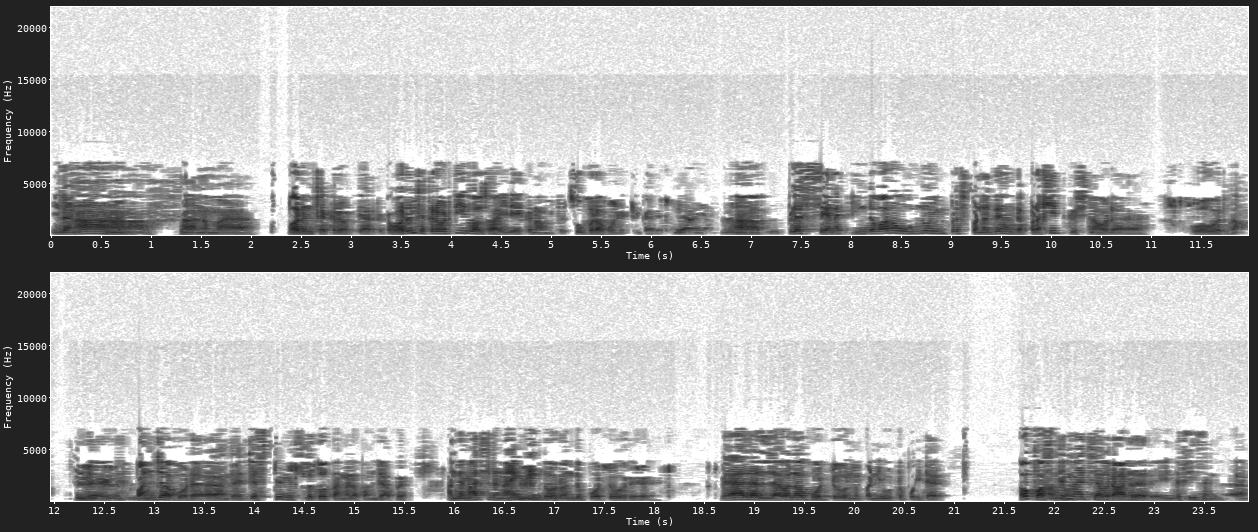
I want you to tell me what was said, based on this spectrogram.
இல்லனா அஹ், நம்ம வருண் சக்கரவர்த்தியா இருக்கட்டும். வருண் சக்கரவர்த்தி இஸ் ஆல்சோ ஹைலி எக்கனாமிக்கல் சூப்பரா போட்டுட்டு இருக்காரு. பிளஸ் எனக்கு இந்த வாரம் இன்னும் இம்ப்ரெஸ் பண்ணது அந்த பிரசித் கிருஷ்ணாவோட ஓவர் தான். இந்த பஞ்சாபோட அந்த ஜஸ்ட் மிஸ்ல தோத்தாங்கல்ல பஞ்சாப். அந்த மேட்ச்ல நைன்டீன்த் ஓவர் வந்து போட்டு ஒரு வேற லெவலா போட்டு ஒண்ணு பண்ணி விட்டு போயிட்டாரு. ஃபர்ஸ்ட் மேட்ச் அவர் ஆடுறாரு இந்த சீசன்ல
